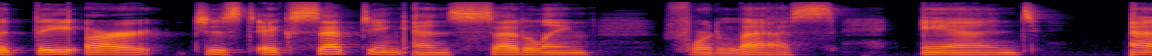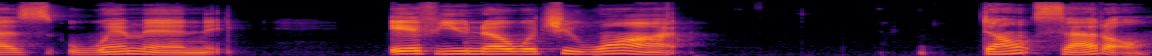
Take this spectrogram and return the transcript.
but they are just accepting and settling for less. And as women, if you know what you want, don't settle.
